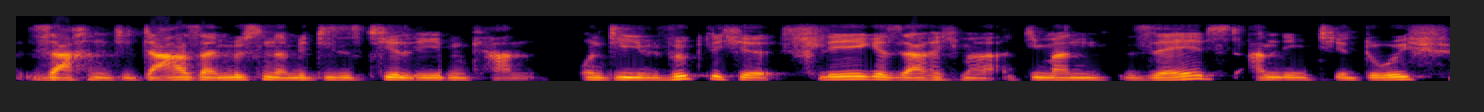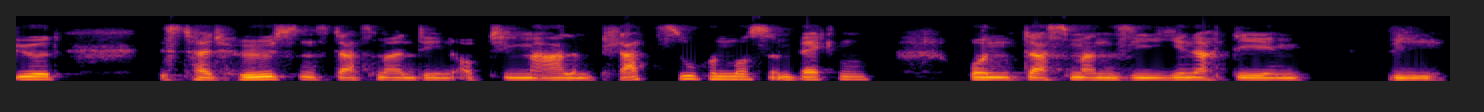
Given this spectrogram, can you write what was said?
Randsachen, die da sein müssen, damit dieses Tier leben kann. Und die wirkliche Pflege, sag ich mal, die man selbst an dem Tier durchführt, ist halt höchstens, dass man den optimalen Platz suchen muss im Becken und dass man sie, je nachdem, wie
